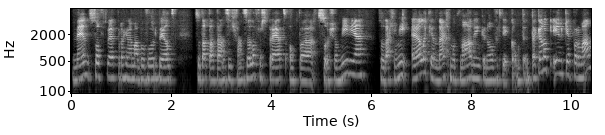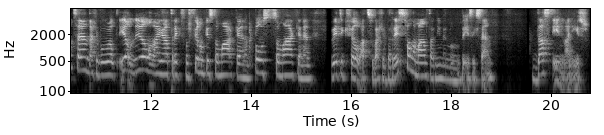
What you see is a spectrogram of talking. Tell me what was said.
Mijn softwareprogramma bijvoorbeeld, zodat dat dan zich vanzelf verspreidt op uh, social media, zodat je niet elke dag moet nadenken over die content. Dat kan ook één keer per maand zijn, dat je bijvoorbeeld heel Nederland gaat trekt voor filmpjes te maken en posts te maken en weet ik veel wat, zodat je de rest van de maand daar niet meer mee bezig zijn. Dat is één manier.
